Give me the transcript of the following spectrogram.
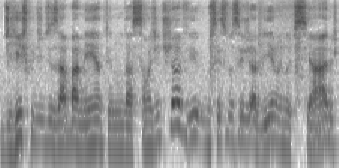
de risco de desabamento, inundação. A gente já viu, não sei se vocês já viram em noticiários,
